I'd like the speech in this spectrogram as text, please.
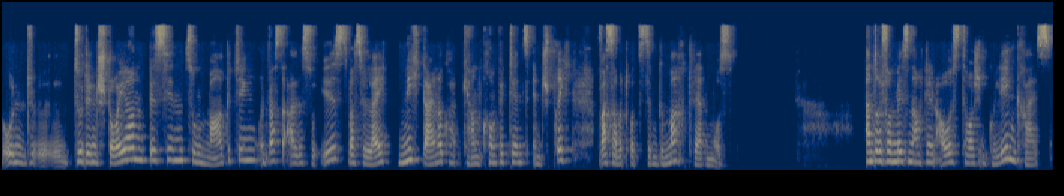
und äh, zu den Steuern bis hin zum Marketing und was da alles so ist, was vielleicht nicht deiner Kernkompetenz entspricht, was aber trotzdem gemacht werden muss. Andere vermissen auch den Austausch im Kollegenkreis,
